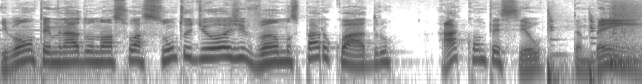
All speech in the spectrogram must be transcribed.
e bom, terminado o nosso assunto de hoje, vamos para o quadro Aconteceu também.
